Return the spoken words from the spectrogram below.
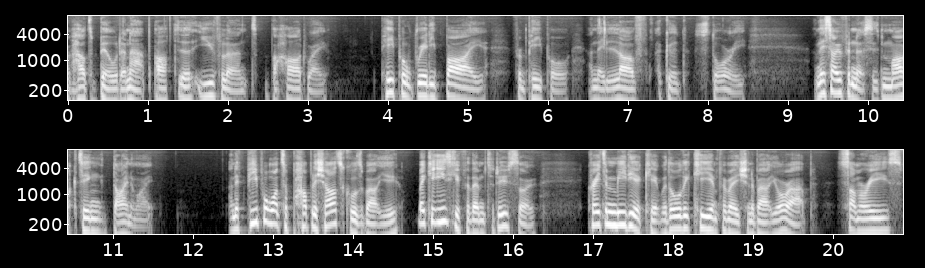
of how to build an app after you've learnt the hard way. People really buy from people and they love a good story. And this openness is marketing dynamite. And if people want to publish articles about you, make it easy for them to do so. Create a media kit with all the key information about your app summaries,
